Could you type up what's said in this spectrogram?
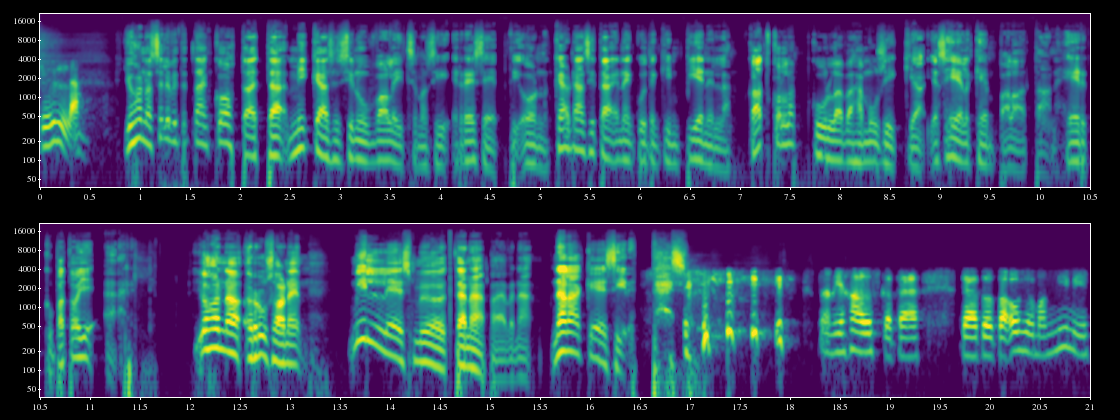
Kyllä. Johanna, selvitetään kohta, että mikä se sinun valitsemasi resepti on. Käydään sitä ennen kuitenkin pienellä katkolla, kuullaan vähän musiikkia ja sen jälkeen palataan herkkupatojen äärelle. Johanna Rusane, millees myö tänä päivänä nälkee siirrettäisiin? tämä on niin hauska tämä, tämä tuota, ohjelman nimi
